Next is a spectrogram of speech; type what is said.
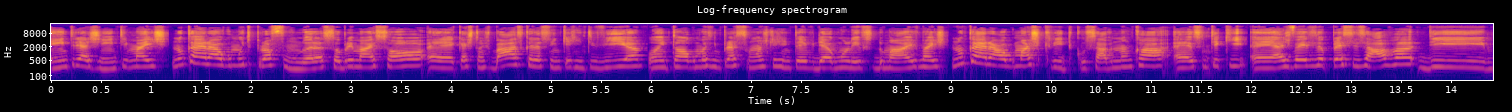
entre a gente, mas nunca era algo muito profundo. Era sobre mais só é, questões básicas, assim, que a gente via, ou então algumas impressões que a gente teve de algum livro e tudo mais, mas nunca era algo mais crítico, sabe? Nunca. É, eu sentia que é, às vezes eu precisava de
